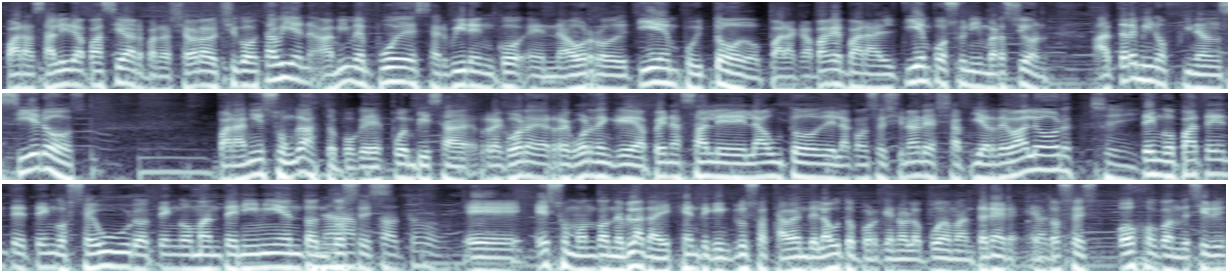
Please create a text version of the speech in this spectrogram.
para salir a pasear, para llevar a los chicos, está bien, a mí me puede servir en, en ahorro de tiempo y todo. Para capaz que para el tiempo es una inversión. A términos financieros, para mí es un gasto, porque después empieza. Recuerden, recuerden que apenas sale el auto de la concesionaria ya pierde valor. Sí. Tengo patente, tengo seguro, tengo mantenimiento. Nafta, entonces, todo. eh, es un montón de plata. Hay gente que incluso hasta vende el auto porque no lo puede mantener. Entonces, ojo con decir,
